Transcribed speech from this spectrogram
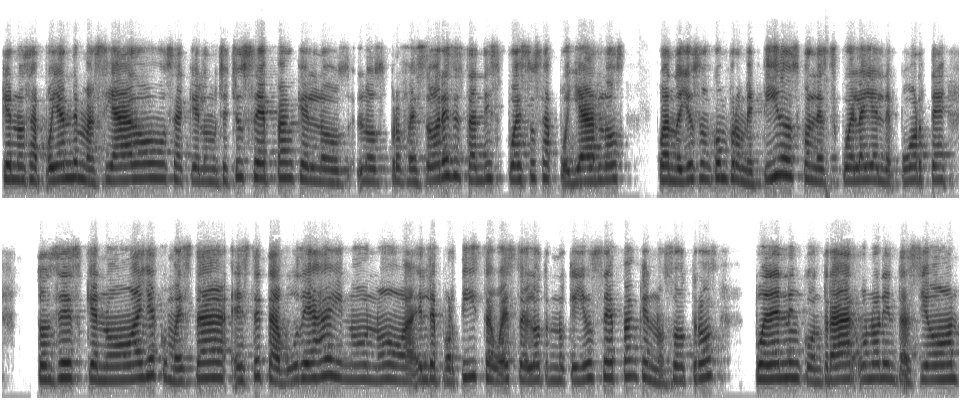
que nos apoyan demasiado, o sea, que los muchachos sepan que los, los profesores están dispuestos a apoyarlos cuando ellos son comprometidos con la escuela y el deporte. Entonces, que no haya como esta, este tabú de, ay, no, no, el deportista o esto, el otro, no, que ellos sepan que nosotros pueden encontrar una orientación,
